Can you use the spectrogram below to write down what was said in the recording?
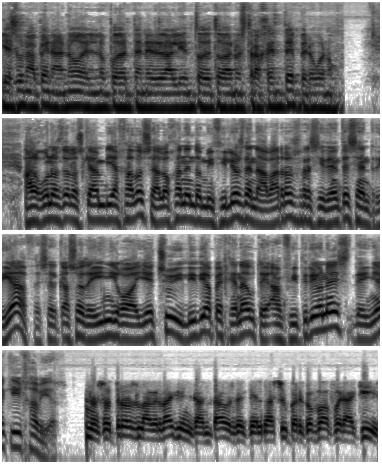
y es una pena, ¿no? El no poder tener el aliento de toda nuestra gente, pero bueno, algunos de los que han viajado se alojan en domicilios de navarros residentes en Riad. Es el caso de Íñigo Ayechu y Lidia Pejenaute, anfitriones de Iñaki y Javier. Nosotros, la verdad, que encantados de que la Supercopa fuera aquí.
